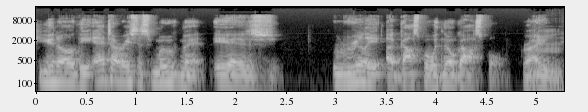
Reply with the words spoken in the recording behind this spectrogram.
you know, the anti racist movement is really a gospel with no gospel, right? Mm.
